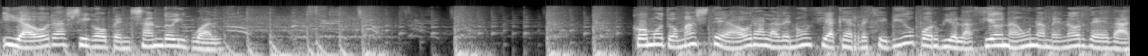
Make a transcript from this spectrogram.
y ahora sigo pensando igual. ¿Cómo tomaste ahora la denuncia que recibió por violación a una menor de edad?.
